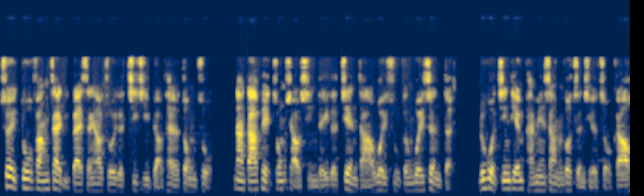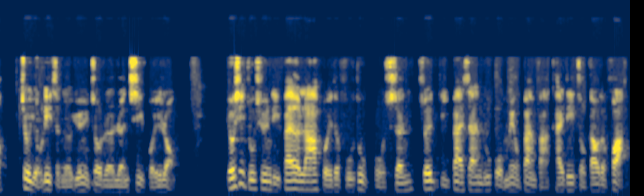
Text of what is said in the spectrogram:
所以多方在礼拜三要做一个积极表态的动作。那搭配中小型的一个建达、位数跟威盛等，如果今天盘面上能够整齐的走高，就有利整个元宇宙的人气回笼。游戏族群礼拜二拉回的幅度颇深，所以礼拜三如果没有办法开低走高的话，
